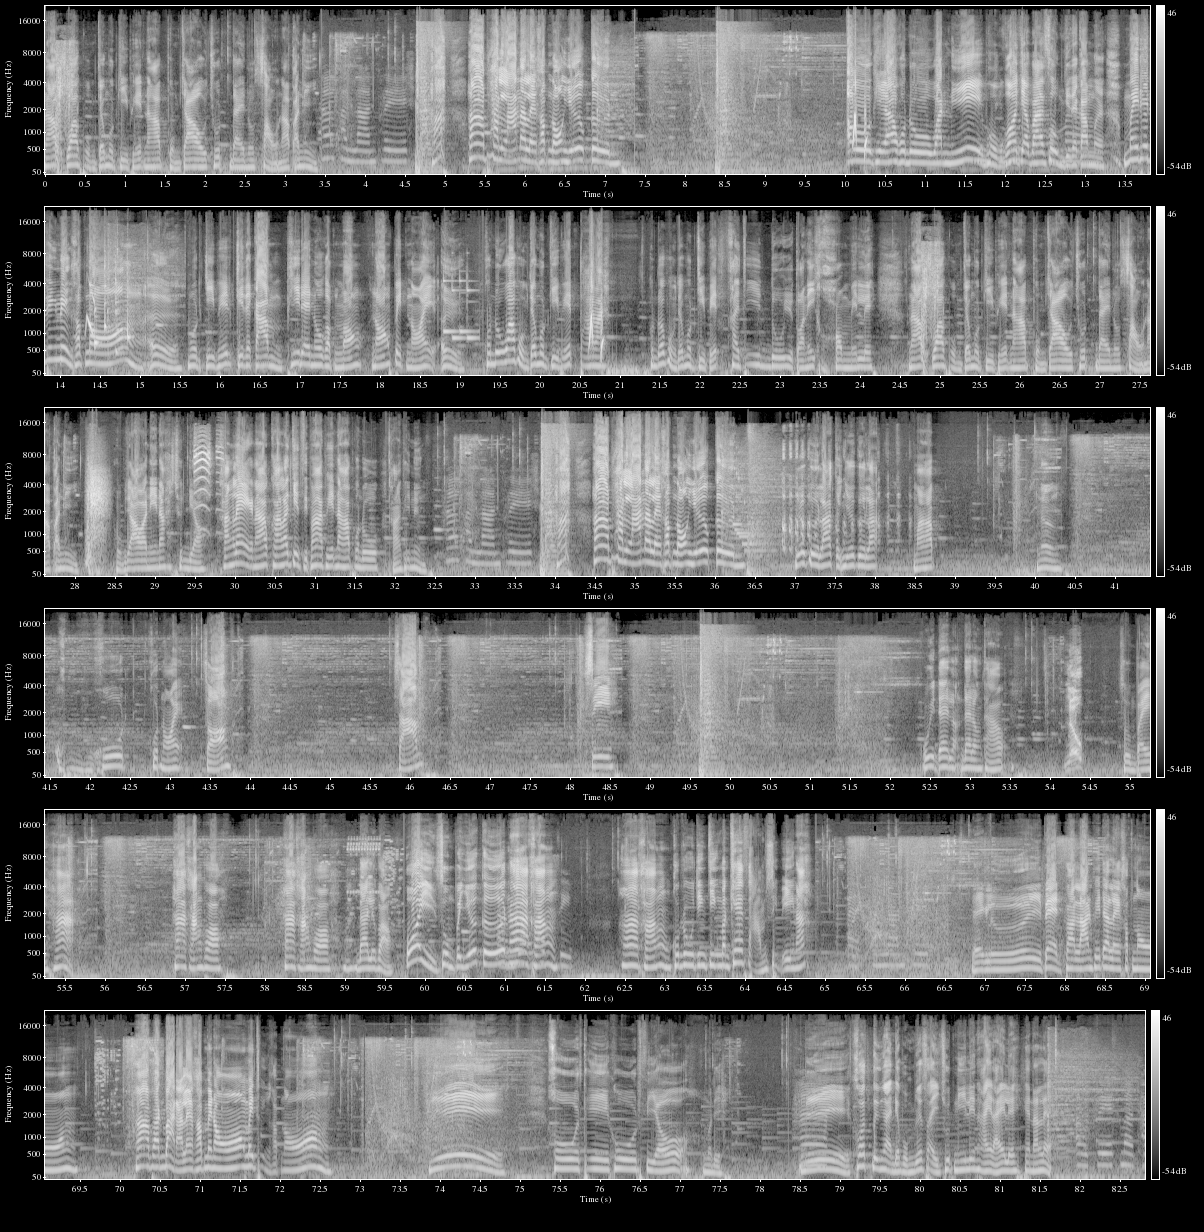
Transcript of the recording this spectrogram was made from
นะครับว่าผมจะหมดกี่เพชรนะครับ ผมจะเอาชุดไดโนเสาร์นะครับอันนี้5,000ล้านเพรสฮะห้าพันล้านอะไรครับน้องเยอะเกินโอเคครับคนดูวันนี้ผมก็จะมาสุ่มกิจกรรมเหมือนไม่ได้ทิ้งหนึ่งครับน้อง เออ หมดกี่เพชรกิจกรรม พี่ไดโนกับน้องน้องเป็ดน้อย เออคนดูว่าผมจะหมดกี่เพชรทายมา คนดูว่าผมจะหมดกี่เพชรใครที่ดูอยู่ตอนนี้คอมเมนต์เลยนะครับว่าผมจะหมดกี่เพชรนะครับผมจะเอาชุดไดโนเสาร์นะครับอันนี้ ผมจะเอาอันนี้นะ ชุดเดียว ครั้งแรกนะครับ ครั้งละ 75 เพชรนะครับคนดูครั้งที่หนึ่ง5,000 ล้านเพรสฮะห้าพันล้านอะไรครับน้องเยอะเกิน เยอะเกินละเยอะเกินละมาครับหนึ่งโอ้โหโคตรโคตรน้อยสองสามสี่ อุ้ยได้รองได้รองเท้า Nope. สุ่มไปห้าห้าครั้งพอห้าครั้งพอได้หรือเปล่าโอ้ย สุ่มไปเยอะเกินห้าครั้งห้าครั้งคนดูจริง ๆ มันแค่ 30 เองนะ8,000ล้านเพรสเด็กเลยแปดพันล้านเพชรอะไรครับน้องห้าพันบาทอะไรครับไม่น้องไม่ถึงครับน้องนี่โคตรเทโคตรเฟี้ยวมาดินี่โคตรตึงอะเดี๋ยวผมจะใส่ชุดนี้เล่นไฮไลท์เลยแค่นั้นแหละ เอาเพรสมาท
